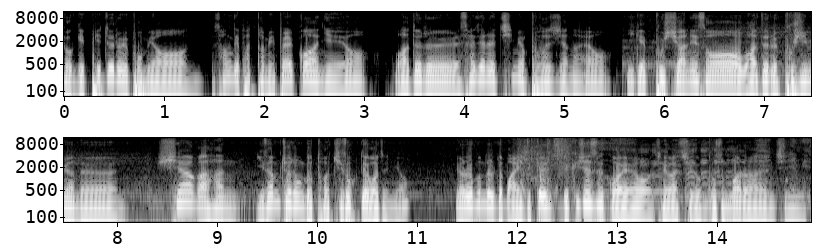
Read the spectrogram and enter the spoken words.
여기 피들을 보면 상대 bottom이 뺄 거 아니에요. ward를 세 대를 치면 부서지잖아요. 이게 부시 안에서 ward를 부시면은 시야가 한 2, 3초 정도 더 지속되거든요. 여러분들도 많이 느껴, 느끼셨을 거예요. 제가 지금 무슨 말을 하는지.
